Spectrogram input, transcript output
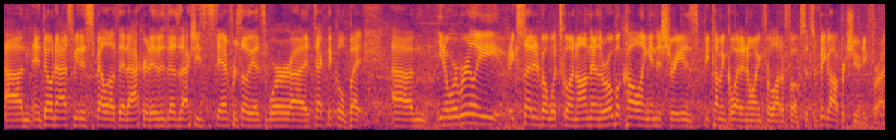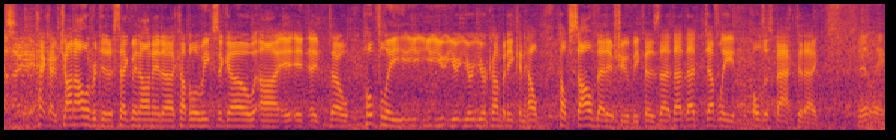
Um, and don't ask me to spell out that acronym, it does actually stand for something that's more uh, technical, but um, you know, we're really excited about what's going on there, and the robocalling industry is becoming quite annoying for a lot of folks, so it's a big opportunity for us. Heck, uh, John Oliver did a segment on it a couple of weeks ago, uh, it, it, so hopefully you, you, your, your company can help, help solve that issue because that, that, that definitely holds us back today. Absolutely.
